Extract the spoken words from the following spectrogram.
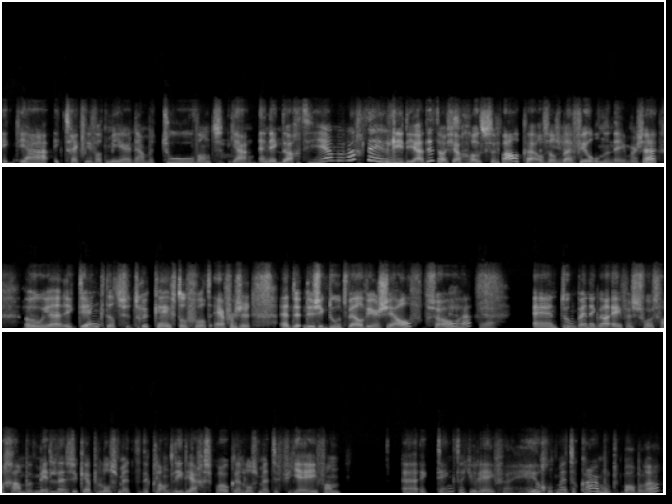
ik, ja, ik trek weer wat meer naar me toe. Want ja, en ik dacht, ja, maar wacht even Lydia, dit was jouw grootste valkuil. Zoals bij veel ondernemers, hè. Ja. Oh ja, ik denk dat ze druk heeft of whatever. Ze, eh, dus ik doe het wel weer zelf of zo, Ja, hè. ja, En toen ben ik wel even een soort van gaan bemiddelen. Dus ik heb los met de klant Lydia gesproken en los met de VA van... eh, ik denk dat jullie even heel goed met elkaar moeten babbelen.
